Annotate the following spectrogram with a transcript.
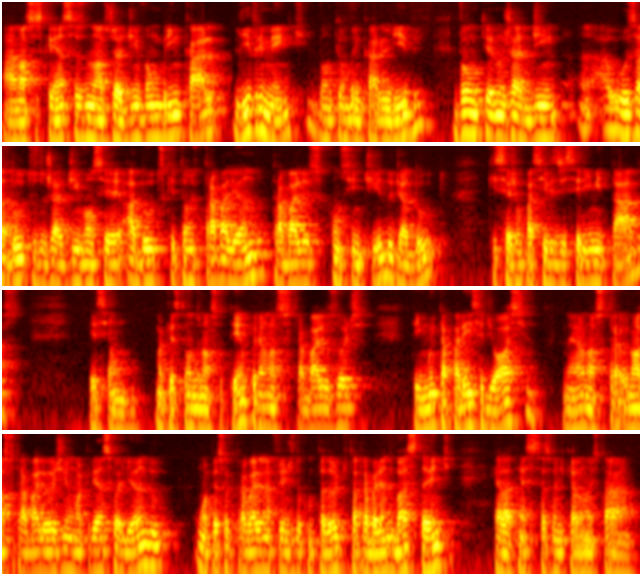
As nossas crianças no nosso jardim vão brincar livremente, vão ter um brincar livre vão ter no jardim, os adultos do jardim vão ser adultos que estão trabalhando, trabalhos com sentido de adulto, que sejam passíveis de serem imitados. Essa é um, uma questão do nosso tempo, né? Nossos trabalhos hoje têm muita aparência de ócio, né? O nosso, o nosso trabalho hoje é uma criança olhando uma pessoa que trabalha na frente do computador, que está trabalhando bastante, ela tem a sensação de que ela não está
